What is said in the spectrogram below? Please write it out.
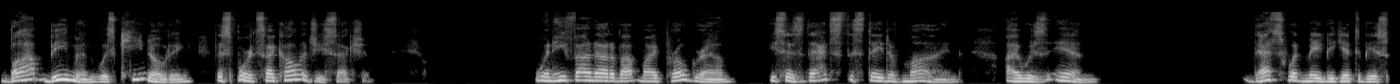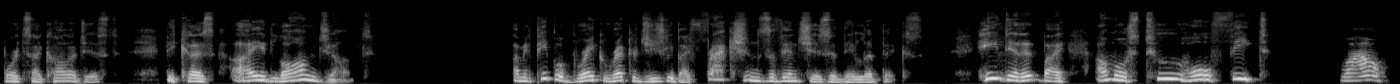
Bob Beamon was keynoting the sports psychology section. When he found out about my program, he says, That's the state of mind I was in. That's what made me get to be a sports psychologist because I long jumped. I mean, people break records usually by fractions of inches in the Olympics. He did it by almost two whole feet. Wow.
